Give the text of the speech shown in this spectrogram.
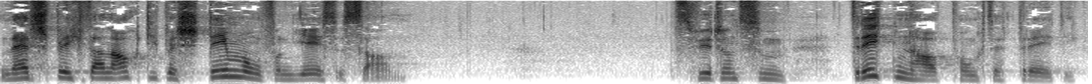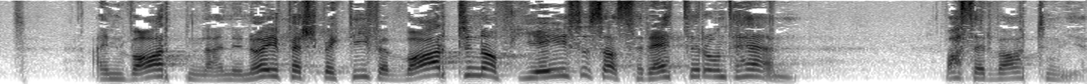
Und er spricht dann auch die Bestimmung von Jesus an. Das führt uns zum dritten Hauptpunkt der Predigt. Ein Warten, eine neue Perspektive. Warten auf Jesus als Retter und Herrn. Was erwarten wir?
